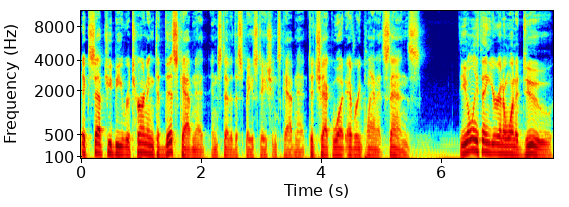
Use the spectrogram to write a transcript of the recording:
Except you'd be returning to this cabinet instead of the space station's cabinet to check what every planet sends. The only thing you're going to want to do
